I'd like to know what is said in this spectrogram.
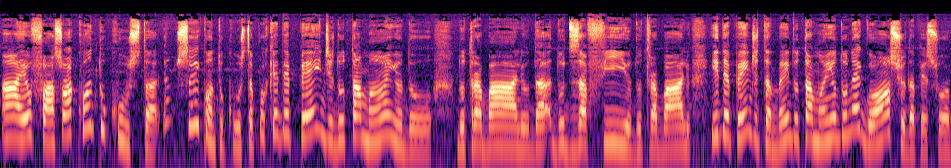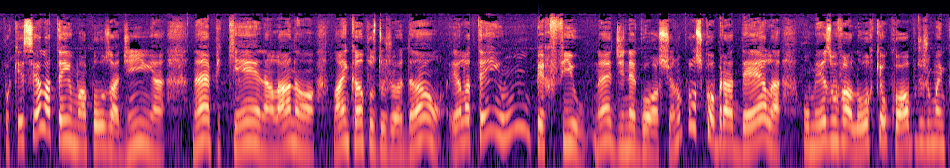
Ah, eu faço. Ah, quanto custa? Eu não sei quanto custa, porque depende do tamanho do, do trabalho, da, do desafio do trabalho e depende também do tamanho do negócio da pessoa, porque se ela tem uma pousadinha, né, pequena lá no, lá em Campos do Jordão, ela tem um perfil, né, de negócio. Eu não posso cobrar dela o mesmo valor que eu cobro de uma empresa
